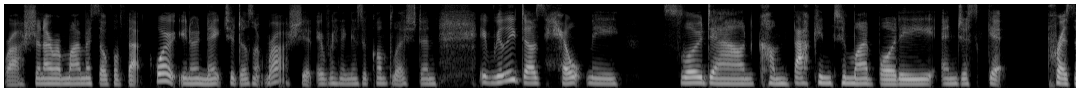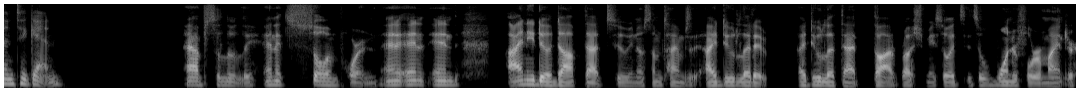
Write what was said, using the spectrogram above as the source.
rush. And I remind myself of that quote, you know, nature doesn't rush, yet everything is accomplished. And it really does help me slow down, come back into my body and just get present again. absolutely, and it's so important. And and and I need to adopt that too. You know, sometimes I do let it. I do let that thought rush me. So it's it's a wonderful reminder.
